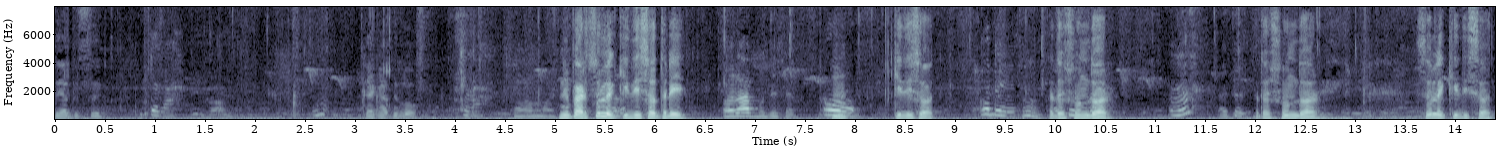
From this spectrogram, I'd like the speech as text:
দিয়ে দিছে নিপার চুলে কি দিছত রে? কি দিছত করে এত সুন্দর। এত সুন্দর। চুলে কি দিছত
